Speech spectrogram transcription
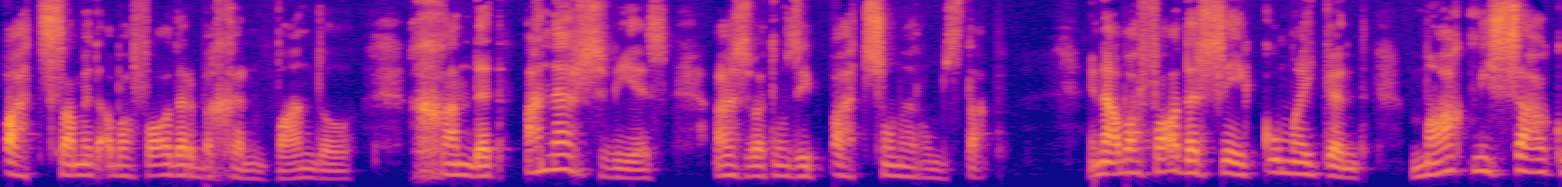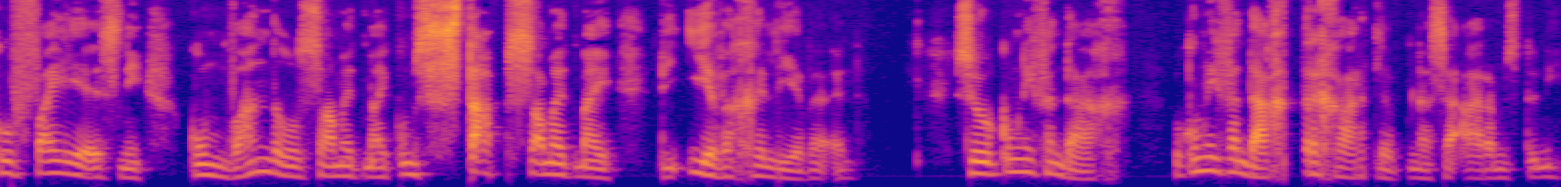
pad saam met Abba Vader begin wandel, gaan dit anders wees as wat ons die pad sonder hom stap. En Abba Vader sê, "Kom my kind, maak nie saak hoe vy jy is nie, kom wandel saam met my, kom stap saam met my die ewige lewe in." So hoekom nie vandag? Hoekom nie vandag terughardloop na sy arms toe nie?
